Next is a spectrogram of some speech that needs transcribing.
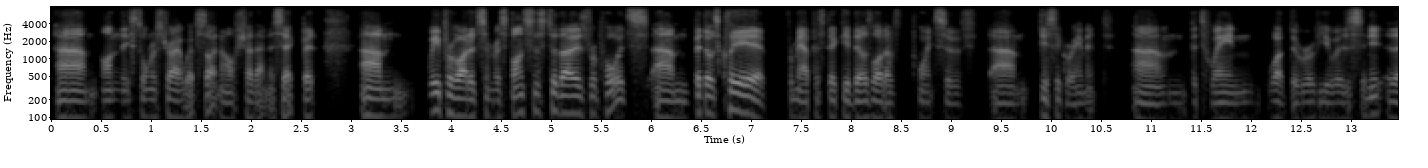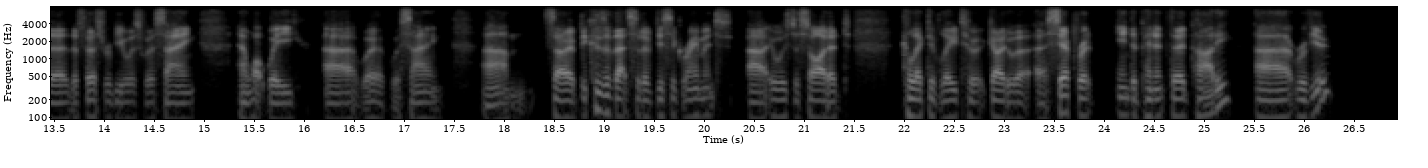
um, on the Storm Australia website, and I'll show that in a sec. But um, we provided some responses to those reports, um, but there was clear from our perspective there was a lot of points of um, disagreement um, between what the reviewers, the, the first reviewers were saying, and what we uh, were, were saying. Um, so because of that sort of disagreement, uh, it was decided collectively to go to a, a separate independent third party uh, review,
